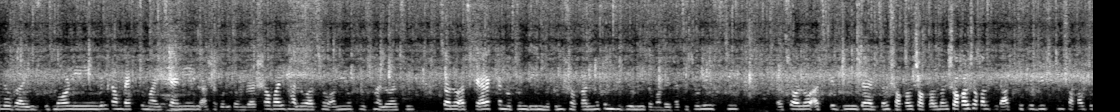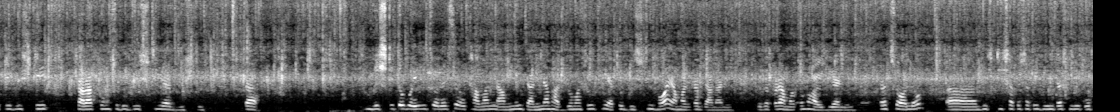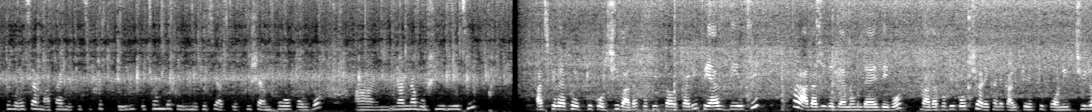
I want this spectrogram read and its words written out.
Hello guys good morning welcome back to my channel আশা করি তোমরা সবাই ভালো আছো, আমিও খুব ভালো আছি। চলো আজকে আর একটা নতুন দিন, নতুন সকাল, নতুন ভিডিও নিয়ে তোমাদের কাছে চলে এসেছি। চলো আজকের দিনটা একদম সকাল সকাল মানে সকাল সকাল, রাত থেকে বৃষ্টি, সকাল থেকে বৃষ্টি, সারাক্ষণ শুধু বৃষ্টি আর বৃষ্টি। তা বৃষ্টি তো হয়েই চলেছে ও থামার নাম নেই, জানি না ভাদ্র মাসেও কি এত বৃষ্টি হয়, আমার এটা জানা নেই। এ ব্যাপারে আমার কোনো আইডিয়া নেই। তা চলো বৃষ্টির সাথে সাথে দিনটা শুরু করতে হয়েছে আর মাথায় মেখেছি একটু তেল, প্রচণ্ড তেল মেখেছি। আজকে একটু শ্যাম্পুও করব আর রান্না বসিয়ে দিয়েছি। আজকে দেখো একটু করছি বাঁধাকপির তরকারি, পেঁয়াজ দিয়েছি আর আদা জিরে যেমন দেয় দেবো। বাঁধাকপি করছি আর এখানে কালকের একটু পনির ছিল।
